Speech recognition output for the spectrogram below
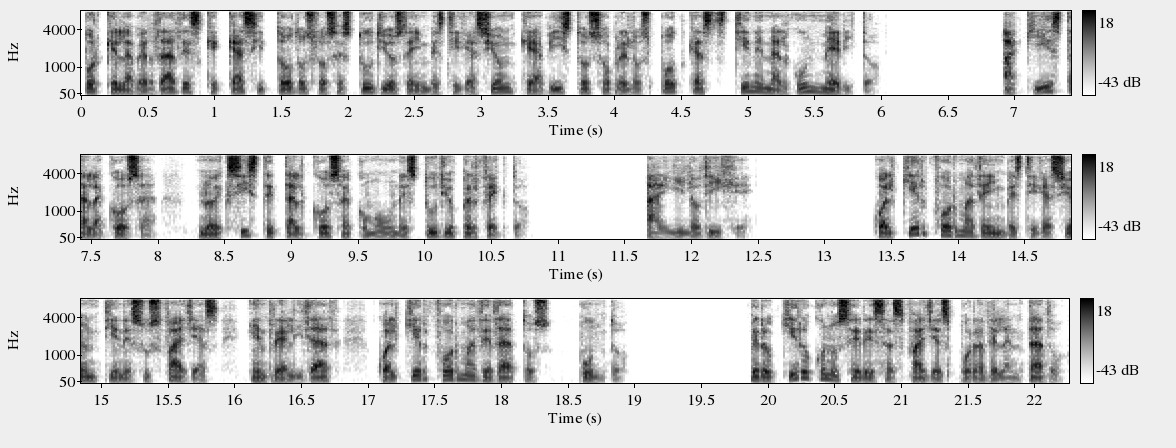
Porque la verdad es que casi todos los estudios de investigación que ha visto sobre los podcasts tienen algún mérito. Aquí está la cosa, no existe tal cosa como un estudio perfecto. Ahí lo dije. Cualquier forma de investigación tiene sus fallas, en realidad, cualquier forma de datos, punto. Pero quiero conocer esas fallas por adelantado,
